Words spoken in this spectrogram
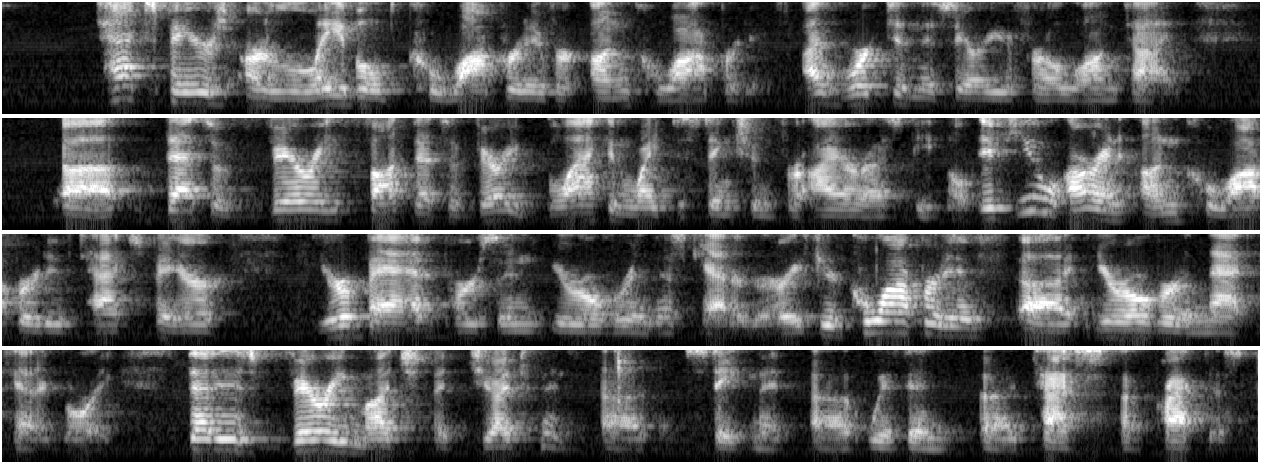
taxpayers are labeled cooperative or uncooperative. I've worked in this area for a long time. Uh, that's a very that's a very black and white distinction for IRS people. If you are an uncooperative taxpayer, you're a bad person. You're over in this category. If you're cooperative, uh, you're over in that category. That is very much a judgment uh, statement uh, within uh, tax uh, practice.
